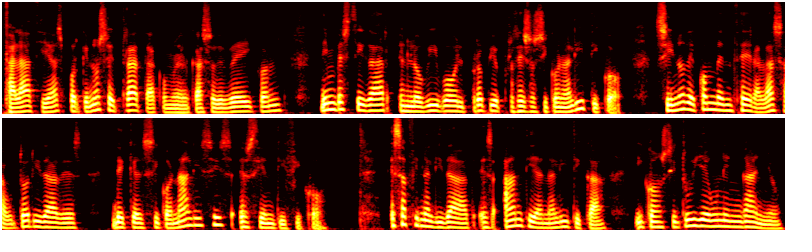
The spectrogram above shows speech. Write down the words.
Falacias porque no se trata, como en el caso de Bacon, de investigar en lo vivo el propio proceso psicoanalítico, sino de convencer a las autoridades de que el psicoanálisis es científico. Esa finalidad es antianalítica y constituye un engaño,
